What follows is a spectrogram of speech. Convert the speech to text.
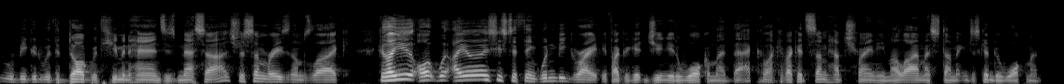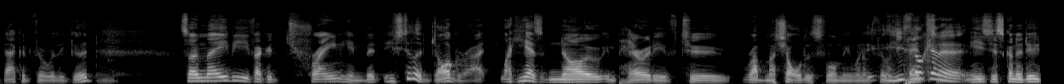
would be good with a dog with human hands is massage. For some reason, I was like, because I always used to think, wouldn't it be great if I could get Junior to walk on my back? Mm. Like if I could somehow train him, I lie on my stomach and just get him to walk on my back, it'd feel really good. Mm. So maybe if I could train him, but he's still a dog, right? Like he has no imperative to rub my shoulders for me when I'm feeling he's tense. not gonna- He's just going to do.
